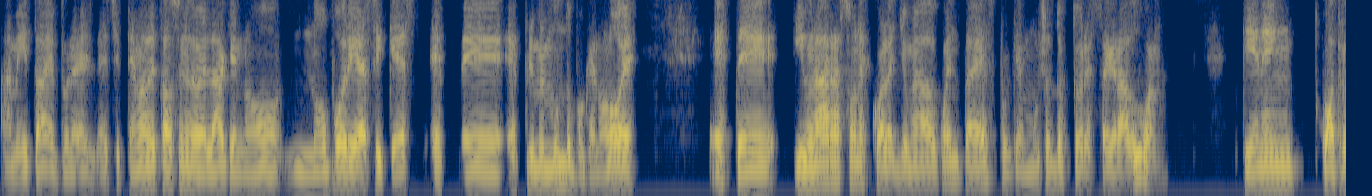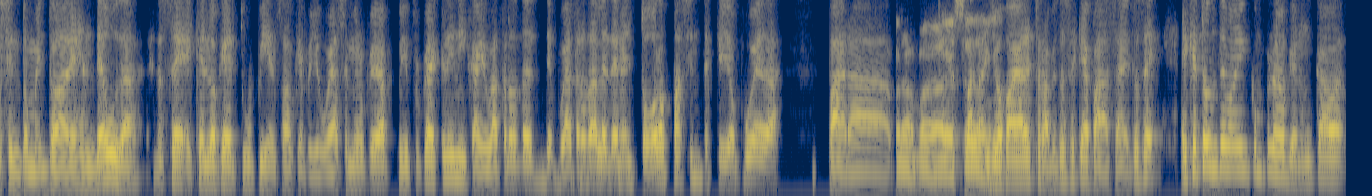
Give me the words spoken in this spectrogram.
a mí está, el, el, sistema de Estados Unidos, de verdad, que no, no podría decir que es, es, eh, es, primer mundo, porque no lo es. Este, y una de las razones cuales yo me he dado cuenta es porque muchos doctores se gradúan, tienen 400 mil dólares en deuda. Entonces, ¿qué es lo que tú piensas? Ok, pues yo voy a hacer mi propia, mi propia clínica y voy a, tratar de, voy a tratar de tener todos los pacientes que yo pueda para, para pagar eso. Para yo pagar esto rápido. Entonces, ¿qué pasa? Entonces, es que esto es un tema bien complejo que nunca,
